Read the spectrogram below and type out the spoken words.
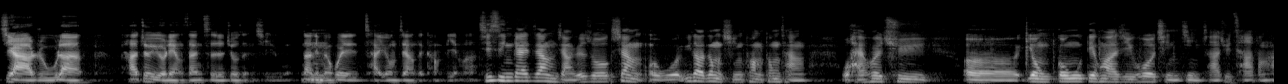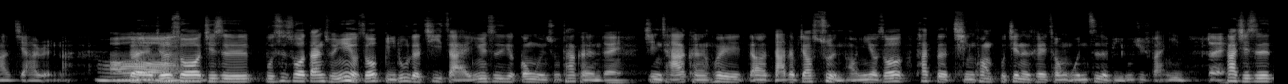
假如啦，他就有两三次的就诊记录，那你们嗯会采用这样的抗辩吗？其实应该这样讲，就是说，像呃，我遇到这种情况，通常我还会去呃用公务电话机或请警察去查访他的家人啊。哦对，就是说，其实不是说单纯，因为有时候笔录的记载，因为是一个公文书，他可能对警察可能会呃打的比较顺哈，你有时候他的情况不见得可以从文字的笔录去反映。对，那其实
